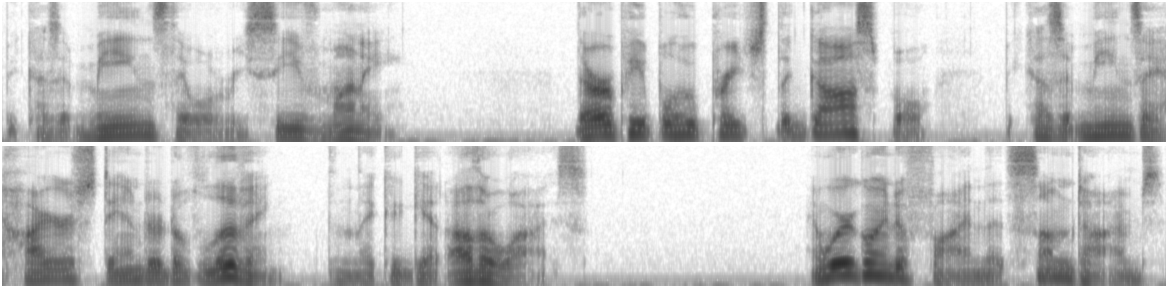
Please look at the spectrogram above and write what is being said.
because it means they will receive money. There are people who preach the gospel because it means a higher standard of living than they could get otherwise. And we're going to find that sometimes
